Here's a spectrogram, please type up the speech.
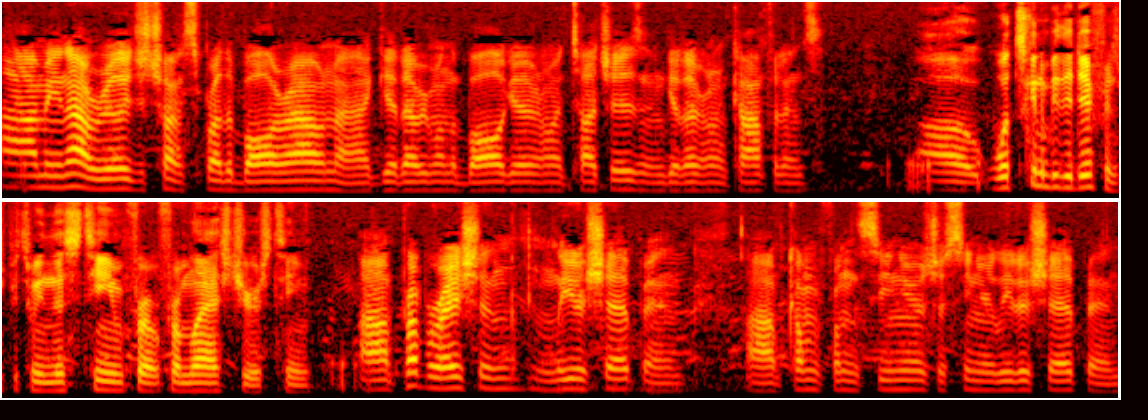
I mean, not really. Just trying to spread the ball around, uh, get everyone the ball, get everyone touches, and get everyone confidence. Uh, what's going to be the difference between this team from from last year's team? Uh, preparation and leadership and um, coming from the seniors, just senior leadership and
